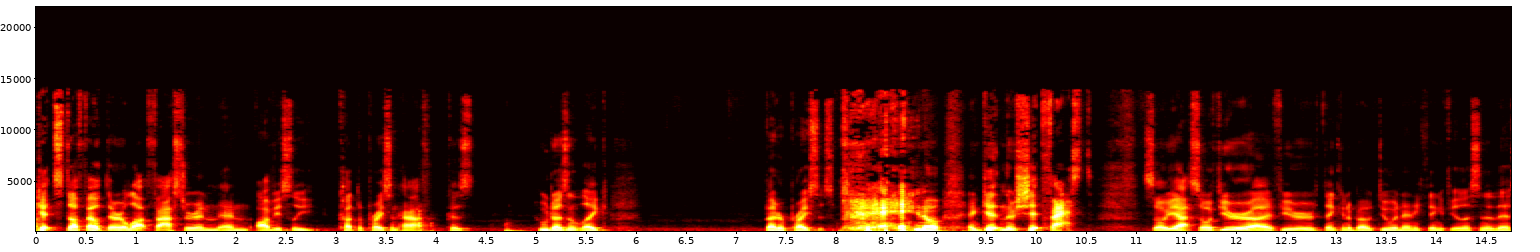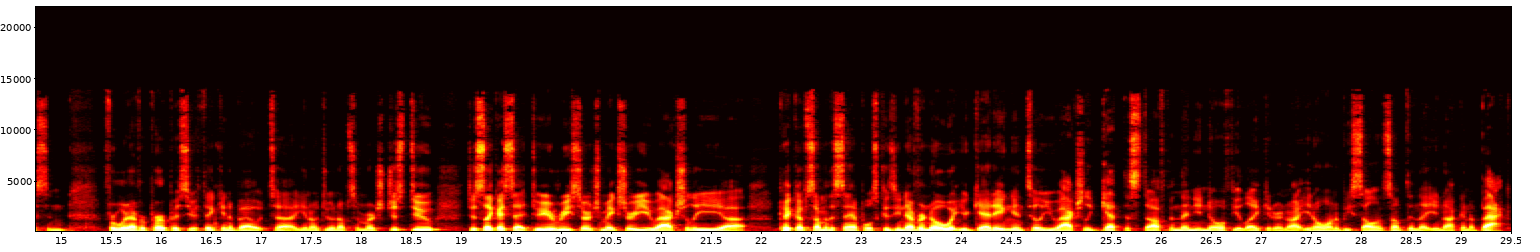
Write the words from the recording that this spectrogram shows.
get stuff out there a lot faster and and obviously cut the price in half because who doesn't like better prices, you know, and getting their shit fast. So yeah, so if you're uh, if you're thinking about doing anything, if you listen to this and for whatever purpose you're thinking about, uh, you know, doing up some merch, just do just like I said, do your research. Make sure you actually uh, pick up some of the samples because you never know what you're getting until you actually get the stuff, and then you know if you like it or not. You don't want to be selling something that you're not going to back.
